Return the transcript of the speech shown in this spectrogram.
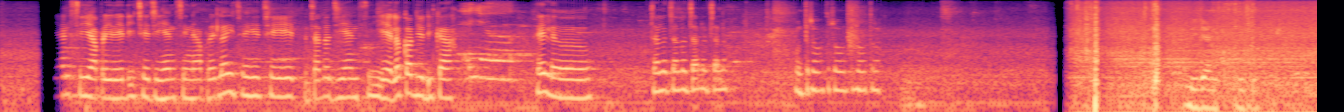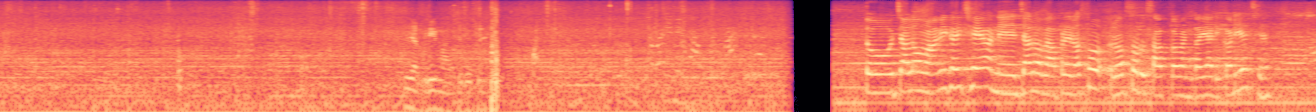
જીએનસી આપણી રેડી છે જીએનસીને આપણે લઈ જઈએ છીએ. તો ચાલો જીએનસી હેલો કરજો દીકા. હેલો ચાલો ચાલો ચાલો ચાલો. ઉતરો ઉતરો ઉતરો ઉતરો. ડિઝાઇન બીજું. ગ્રીમાં તો ચાલો હું આવી ગઈ છે અને ચાલો હવે આપણે રસો રસોડું સાફ કરવાની તૈયારી કરીએ છીએ.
